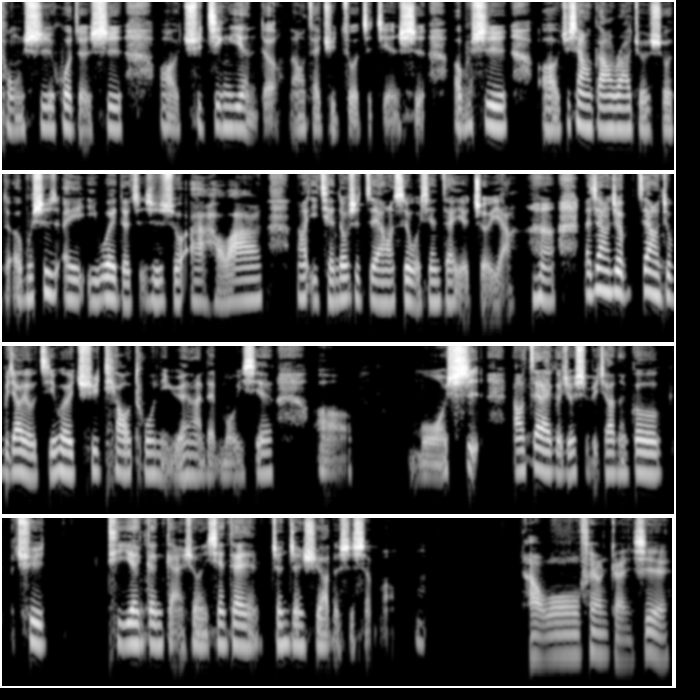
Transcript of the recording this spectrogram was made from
从事或者是呃去经验的，然后再去做这件事，而不是呃就像刚刚 Roger 说的，而不是诶一味的只是说啊好啊，那以前都是这样，所以我现在也这样，那这样就这样就比较有机会去跳脱你原来的某一些呃模式，然后再来一个就是比较能够去体验跟感受你现在真正需要的是什么，好哦，非常感谢。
